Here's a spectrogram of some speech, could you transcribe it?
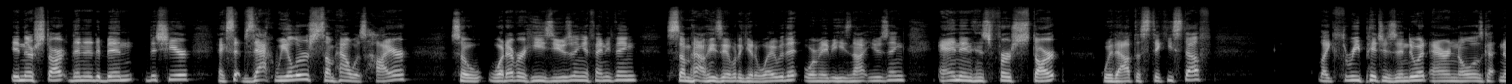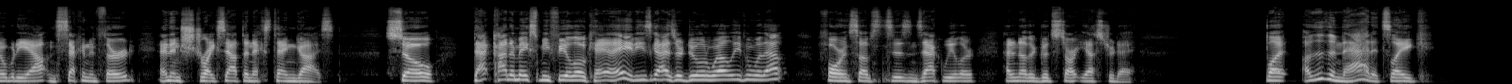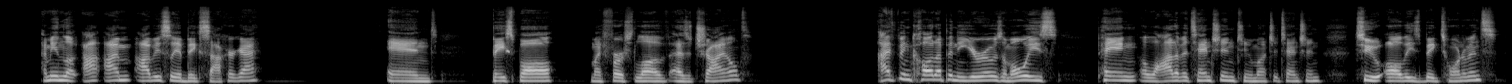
in their start than it had been this year, except Zack Wheeler's somehow was higher. So whatever he's using, if anything, somehow he's able to get away with it, or maybe he's not using. And in his first start without the sticky stuff, like three pitches into it, Aaron Nola's got nobody out in second and third, and then strikes out the next 10 guys. So that kind of makes me feel okay. Hey, these guys are doing well even without foreign substances. And Zack Wheeler had another good start yesterday. But other than that, it's like, I mean, look, I, I'm obviously a big soccer guy and baseball, my first love as a child. I've been caught up in the Euros. I'm always paying a lot of attention, too much attention to all these big tournaments.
